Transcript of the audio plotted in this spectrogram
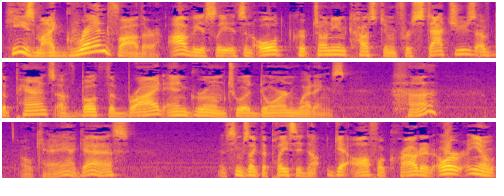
He's my grandfather. Obviously, it's an old Kryptonian custom for statues of the parents of both the bride and groom to adorn weddings. Huh? Okay, I guess. It seems like the place would get awful crowded. Or, you know,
